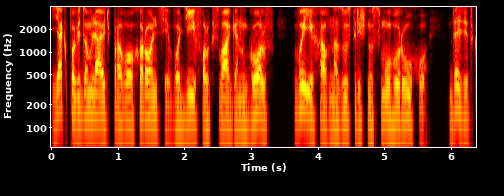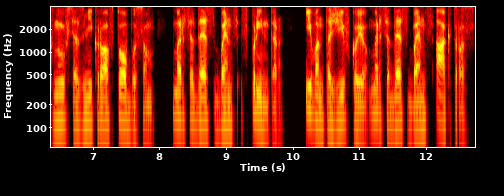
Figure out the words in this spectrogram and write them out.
Як повідомляють правоохоронці, водій Volkswagen Golf виїхав на зустрічну смугу руху, де зіткнувся з мікроавтобусом Mercedes-Benz Sprinter і вантажівкою Mercedes-Benz Actros.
